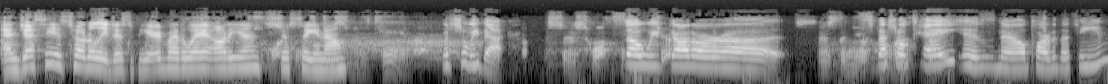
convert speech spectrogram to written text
And Jesse has totally disappeared, by the way, audience. One Just so you know. introduce you to. But she'll be back. This is what? So we've Jeff. got our uh, This is the newest Special. K is now part of the team.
